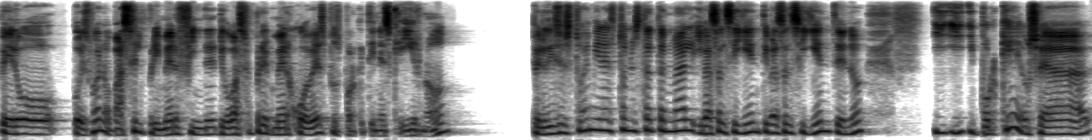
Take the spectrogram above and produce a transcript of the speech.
pero pues bueno, vas el primer fin de, digo, vas el primer jueves, pues porque tienes que ir, ¿no? Pero dices, tú, mira, esto no está tan mal, y vas al siguiente, y vas al siguiente, ¿no? ¿Y, y, por qué? O sea,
